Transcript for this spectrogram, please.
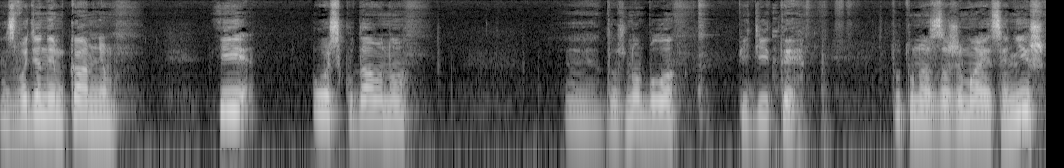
з водяним камнем. І ось куди воно должно було підійти. Тут у нас зажимається ніж.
